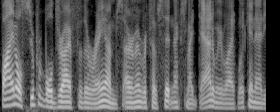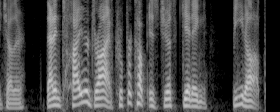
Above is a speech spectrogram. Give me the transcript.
final Super Bowl drive for the Rams, I remember because I was sitting next to my dad and we were like looking at each other. That entire drive, Cooper Kupp is just getting beat up.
